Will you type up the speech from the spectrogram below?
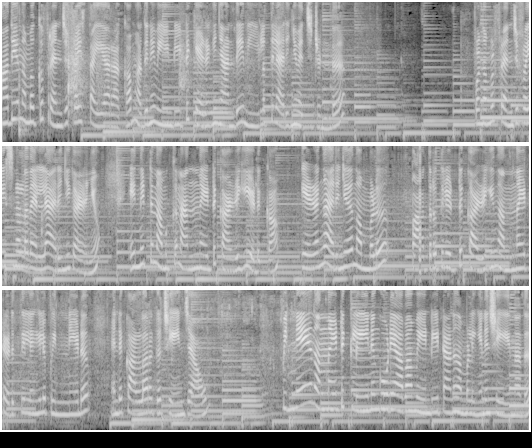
ആദ്യം നമുക്ക് ഫ്രഞ്ച് ഫ്രൈസ് തയ്യാറാക്കാം. അതിന് വേണ്ടിയിട്ട് കിഴങ്ങ് ദേ നീളത്തിൽ അരിഞ്ഞു വെച്ചിട്ടുണ്ട്. അപ്പോൾ നമ്മൾ ഫ്രഞ്ച് ഫ്രൈസിനുള്ളതെല്ലാം അരിഞ്ഞു കഴിഞ്ഞു. എന്നിട്ട് നമുക്ക് നന്നായിട്ട് കഴുകിയെടുക്കാം. കിഴങ്ങ് അരിഞ്ഞത് നമ്മൾ പാത്രത്തിലിട്ട് കഴുകി നന്നായിട്ട് എടുത്തില്ലെങ്കിൽ പിന്നീട് അതിന്റെ കളറൊക്കെ ചേഞ്ച് ആവും. പിന്നെ നന്നായിട്ട് ക്ലീനും കൂടി ആവാൻ വേണ്ടിയിട്ടാണ് നമ്മൾ ഇങ്ങനെ ചെയ്യുന്നത്.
